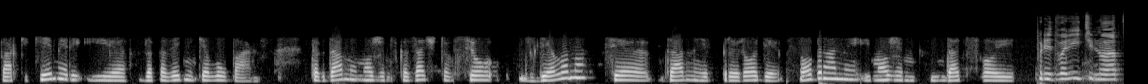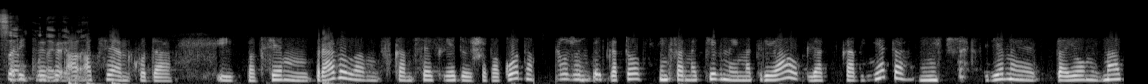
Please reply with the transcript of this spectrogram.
парке Кемери и заповеднике Лубанс. Тогда мы можем сказать, что все сделано, все данные в природе собраны и можем дать свой предварительную оценку, наверное. Оценку, да и по всем правилам в конце следующего года должен быть готов информативный материал для кабинета где мы даем знать,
